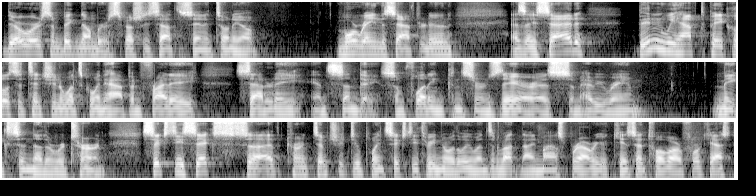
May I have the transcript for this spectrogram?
There were some big numbers, especially south of San Antonio. More rain this afternoon. As I said, then we have to pay close attention to what's going to happen Friday, Saturday, and Sunday. Some flooding concerns there as some heavy rain makes another return. 66 uh, at the current temperature, 2.63 northerly winds at about 9 miles per hour. Your KSAT 12 hour forecast.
